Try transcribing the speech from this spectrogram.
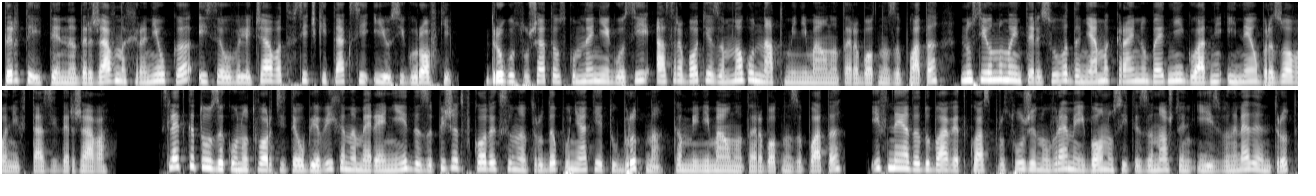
търтеите на държавна хранилка и се увеличават всички такси и осигуровки. Друго слушателско мнение гласи, аз работя за много над минималната работна заплата, но силно ме интересува да няма крайно бедни, гладни и необразовани в тази държава. След като законотворците обявиха намерение да запишат в Кодекса на труда понятието брутна към минималната работна заплата и в нея да добавят клас прослужено време и бонусите за нощен и извънреден труд,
